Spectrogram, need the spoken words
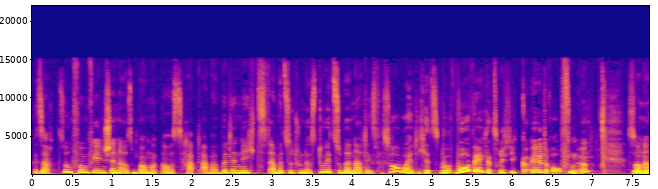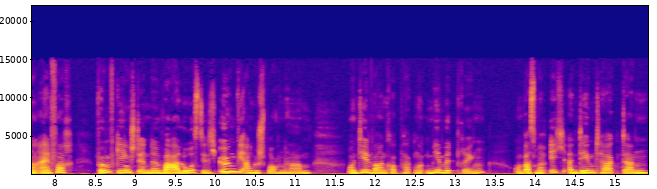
gesagt, such fünf Gegenstände aus dem Baumarkt aus, habt aber bitte nichts damit zu tun, dass du jetzt drüber nachdenkst, was, oh, hätte ich jetzt, wo, wo wäre ich jetzt richtig geil drauf, ne? Sondern einfach fünf Gegenstände wahllos, die dich irgendwie angesprochen haben und dir in den Warenkorb packen und mir mitbringen. Und was mache ich an dem Tag dann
